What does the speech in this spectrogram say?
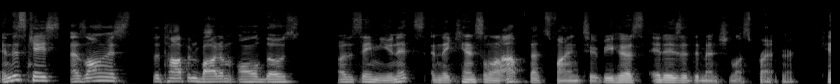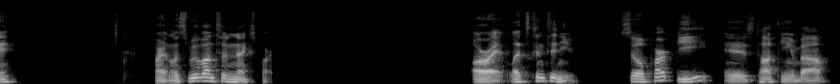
in this case, as long as the top and bottom, all of those are the same units and they cancel out, that's fine too, because it is a dimensionless parameter. Okay. All right, let's move on to the next part. All right, let's continue. So part B is talking about,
